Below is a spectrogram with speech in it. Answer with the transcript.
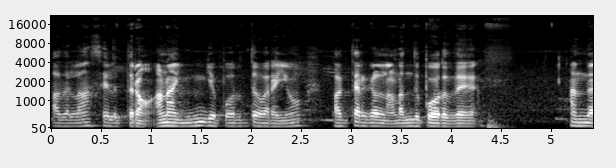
அதெல்லாம் செலுத்துகிறோம் ஆனால் இங்கே பொறுத்த வரையும் பக்தர்கள் நடந்து போகிறது அந்த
